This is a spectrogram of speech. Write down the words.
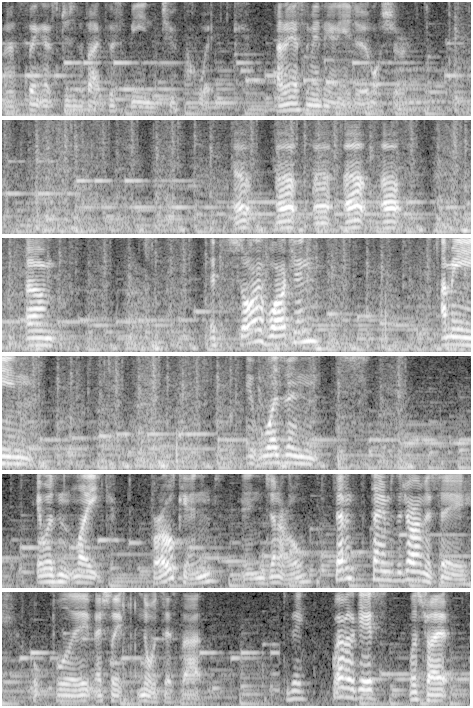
I think that's due to the fact this being too quick. I think that's the main thing I need to do, I'm not sure. Oh, oh, oh, oh, oh. Um, it's sort of working. I mean, it wasn't, it wasn't like broken in general. Seventh time's the charm, they say. Hopefully, actually, no one says that. Do they? Whatever the case, let's try it.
